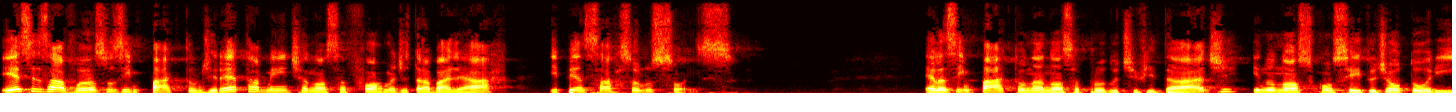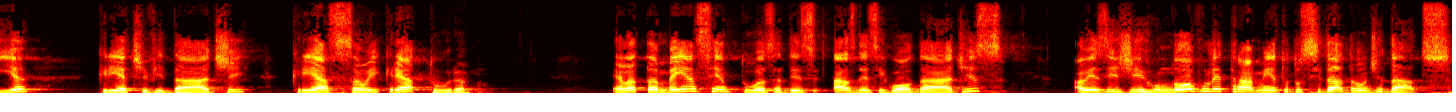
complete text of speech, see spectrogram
Esses avanços impactam diretamente a nossa forma de trabalhar e pensar soluções. Elas impactam na nossa produtividade e no nosso conceito de autoria, criatividade, criação e criatura. Ela também acentua as desigualdades ao exigir um novo letramento do cidadão de dados.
